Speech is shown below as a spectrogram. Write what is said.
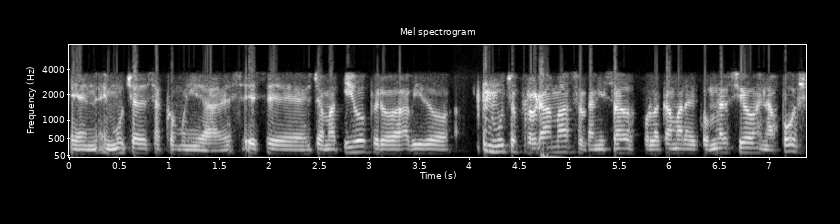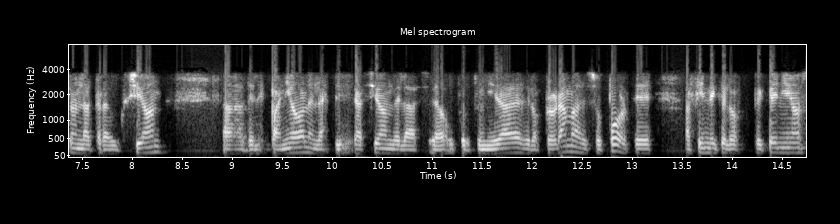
en, en muchas de esas comunidades. Es eh, llamativo, pero ha habido muchos programas organizados por la Cámara de Comercio en apoyo, en la traducción uh, del español, en la explicación de las oportunidades de los programas de soporte, a fin de que los pequeños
